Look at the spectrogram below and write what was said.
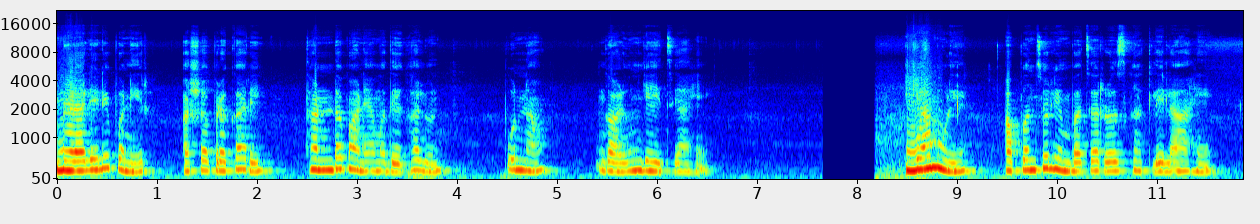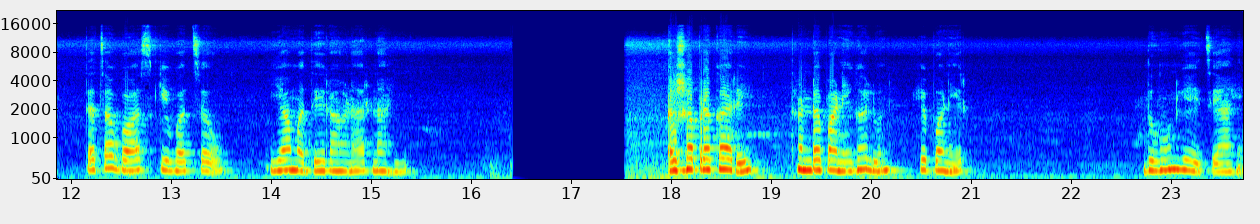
मिळालेले पनीर अशा प्रकारे थंड पाण्यामध्ये घालून पुन्हा गाळून घ्यायचे आहे. यामुळे आपण जो लिंबाचा रस घातलेला आहे त्याचा वास किंवा चव यामध्ये राहणार नाही. अशा प्रकारे थंड पाणी घालून हे पनीर धुवून घ्यायचे आहे.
